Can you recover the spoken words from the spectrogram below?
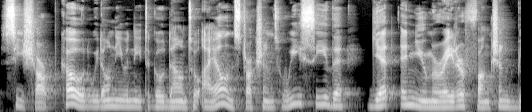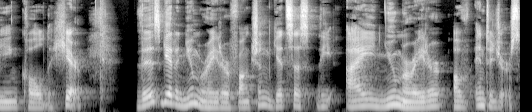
C-sharp code, we don't even need to go down to IL instructions, we see the get enumerator function being called here. This get enumerator function gets us the IEnumerator of integers.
